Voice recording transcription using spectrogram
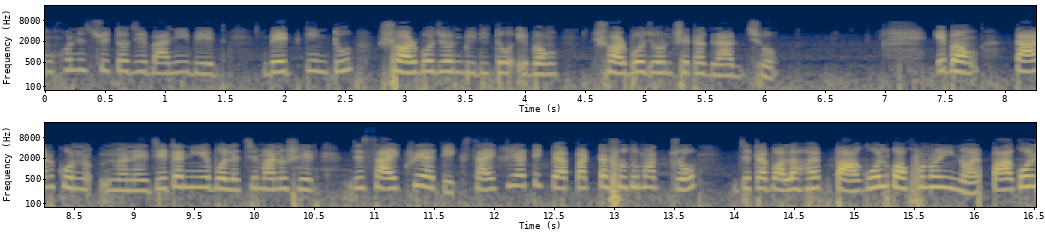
মুখনিসৃত যে বাণী বেদ বেদ কিন্তু সর্বজন বিদিত এবং সর্বজন সেটা গ্রাহ্য। এবং তার কোনো মানে যেটা নিয়ে বলেছে মানুষের যে সাইক্রিয়াটিক সাইক্রিয়াটিক ব্যাপারটা শুধুমাত্র যেটা বলা হয় পাগল কখনোই নয়। পাগল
